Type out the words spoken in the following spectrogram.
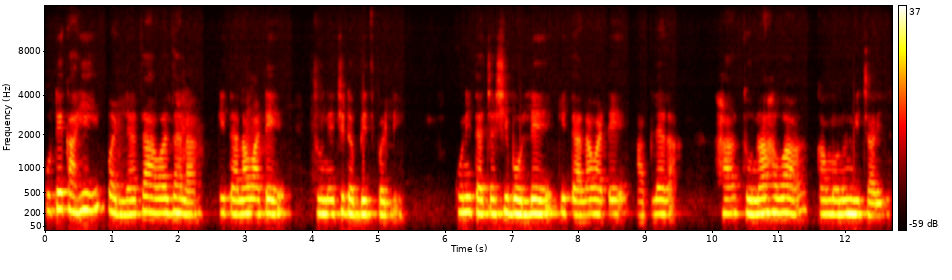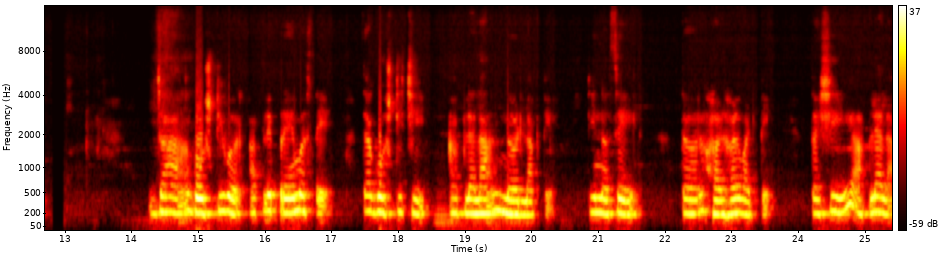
कुठे काही पडल्याचा आवाज झाला की त्याला वाटे चुन्याची डब्बीच पडली. कोणी त्याच्याशी बोलले की त्याला वाटे आपल्याला हा चुना हवा का म्हणून विचारील? ज्या गोष्टीवर आपले प्रेम असते त्या गोष्टीची आपल्याला नड लागते. ती नसेल तर हळहळ वाटते. तशी आपल्याला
